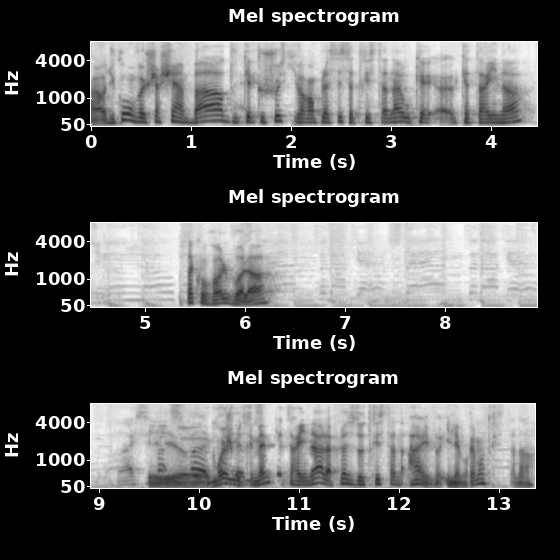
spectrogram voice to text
Alors du coup, on va chercher un bard ou quelque chose qui va remplacer cette Tristana ou euh, Katarina. C'est pour ça qu'on roll, voilà. Ouais, c'est Et pas- c'est euh, moi, je mettrais même Katarina à la place de Tristana. Ah, il aime vraiment Tristana.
